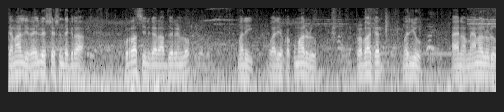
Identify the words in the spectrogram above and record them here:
తెనాలి రైల్వే స్టేషన్ దగ్గర కుర్రాసీని గారి ఆధ్వర్యంలో మరి వారి యొక్క కుమారుడు ప్రభాకర్ మరియు ఆయన మేనల్లుడు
